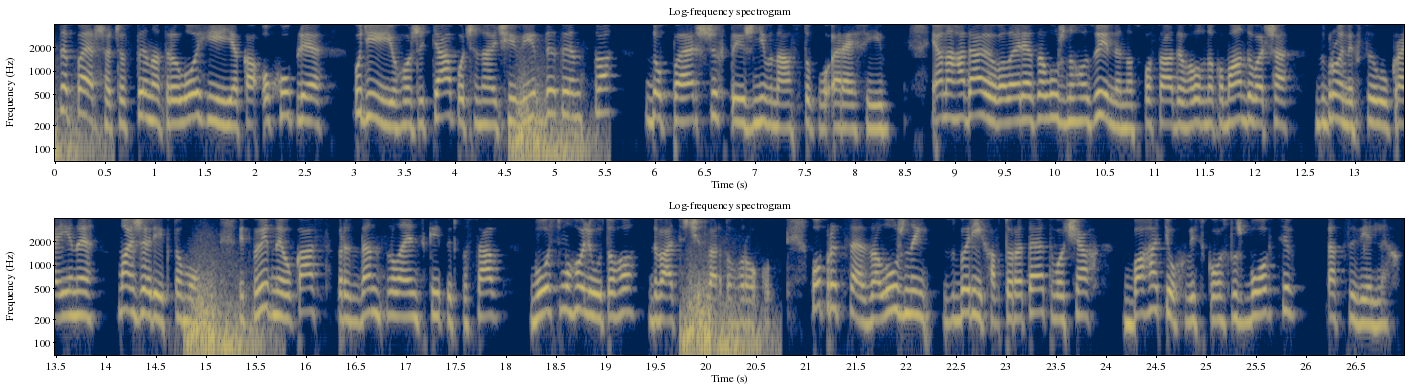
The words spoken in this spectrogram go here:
Це перша частина трилогії, яка охоплює події його життя, починаючи від дитинства до перших тижнів наступу Ерефії. Я нагадаю, Валерія Залужного звільнено з посади головнокомандувача збройних сил України майже рік тому. Відповідний указ президент Зеленський підписав 8 лютого 2024 року. Попри це, залужний зберіг авторитет в очах багатьох військовослужбовців та цивільних.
